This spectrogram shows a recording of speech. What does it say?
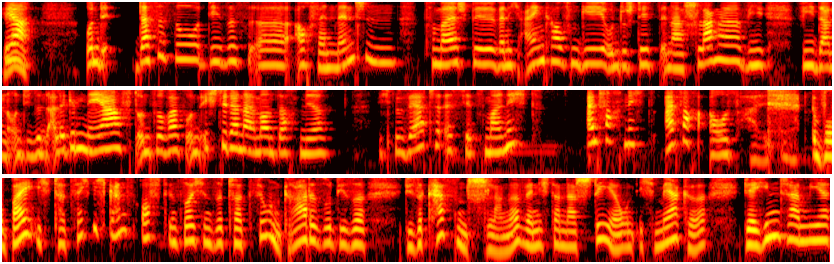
Ja. Und das ist so dieses, äh, auch wenn Menschen zum Beispiel, wenn ich einkaufen gehe und du stehst in einer Schlange, wie, wie dann, und die sind alle genervt und sowas, und ich stehe dann da immer und sag mir, ich bewerte es jetzt mal nicht. Einfach nichts, einfach aushalten. Wobei ich tatsächlich ganz oft in solchen Situationen, gerade so diese, diese Kassenschlange, wenn ich dann da stehe und ich merke, der hinter mir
